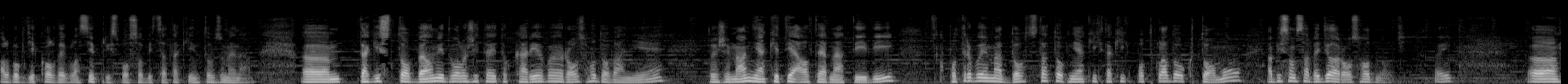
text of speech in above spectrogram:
alebo kdekoľvek vlastne prispôsobiť sa takýmto zmenám. Um, takisto veľmi dôležité je to kariérové rozhodovanie, to je, že mám nejaké tie alternatívy potrebujem mať dostatok nejakých takých podkladov k tomu, aby som sa vedel rozhodnúť. Hej. Uh,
